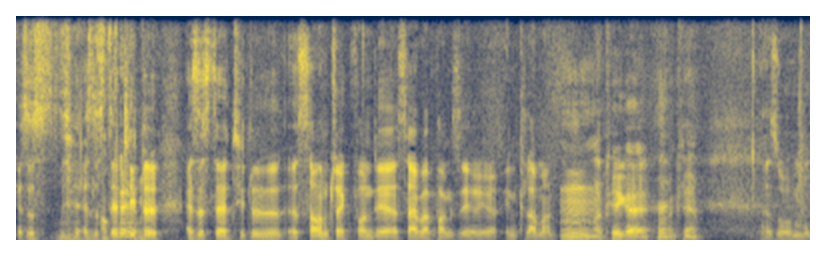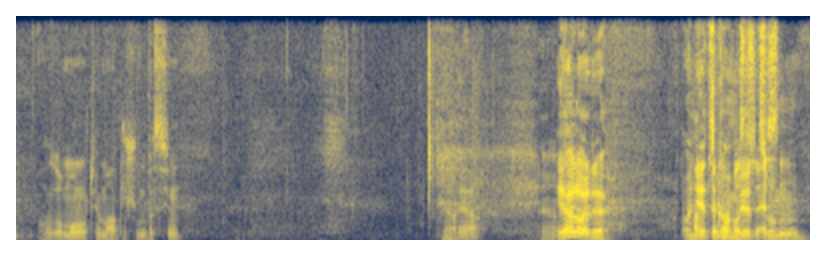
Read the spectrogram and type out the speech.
Es ist, es ist der Okay. Titel, es ist der Titel äh, Soundtrack von der Cyberpunk-Serie in Klammern. Mm, okay, geil. Okay. Also, mo- also monothematisch ein bisschen. Ja. ja. Ja, Leute. Und Habt jetzt kommen wir zu zum. essen?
